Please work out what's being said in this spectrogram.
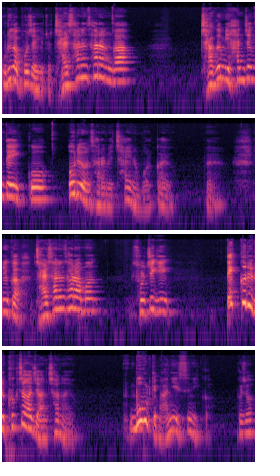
우리가 보자 이거죠. 잘 사는 사람과 자금이 한정돼 있고 어려운 사람의 차이는 뭘까요? 네. 그러니까 잘 사는 사람은 솔직히 때거리를 걱정하지 않잖아요. 먹을 게 많이 있으니까. 그죠?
